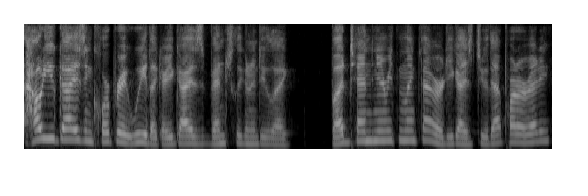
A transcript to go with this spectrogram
how do you guys incorporate weed? Like are you guys eventually going to do like bud tend and everything like that or do you guys do that part already?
